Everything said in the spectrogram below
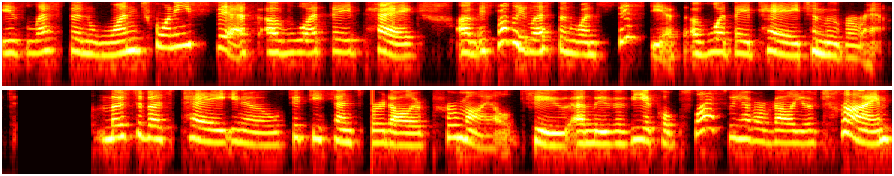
is less than 125th of what they pay. Um, it's probably less than 150th of what they pay to move around most of us pay, you know, 50 cents per dollar per mile to uh, move a vehicle. Plus, we have our value of time,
